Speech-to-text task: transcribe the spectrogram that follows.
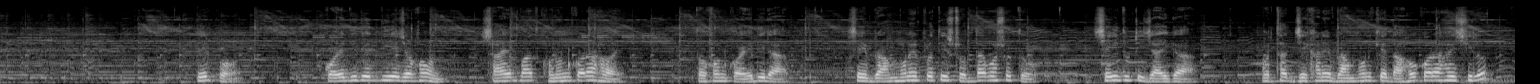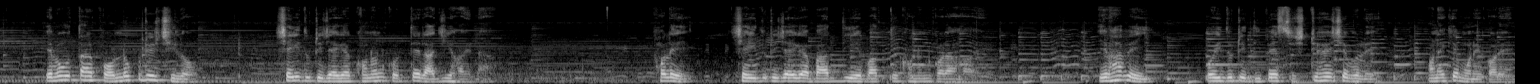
এরপর কয়েদিদের দিয়ে যখন সাহেববাদ খনন করা হয় তখন কয়েদিরা সেই ব্রাহ্মণের প্রতি শ্রদ্ধাবশত সেই দুটি জায়গা, অর্থাৎ যেখানে ব্রাহ্মণকে দাহ করা হয়েছিল এবং তার পর্ণকুটির ছিল, সেই দুটি জায়গা খনন করতে রাজি হয় না। ফলে সেই দুটি জায়গা বাদ দিয়ে বাদটি খনন করা হয়। এভাবেই ওই দুটি দ্বীপের সৃষ্টি হয়েছে বলে অনেকে মনে করেন।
